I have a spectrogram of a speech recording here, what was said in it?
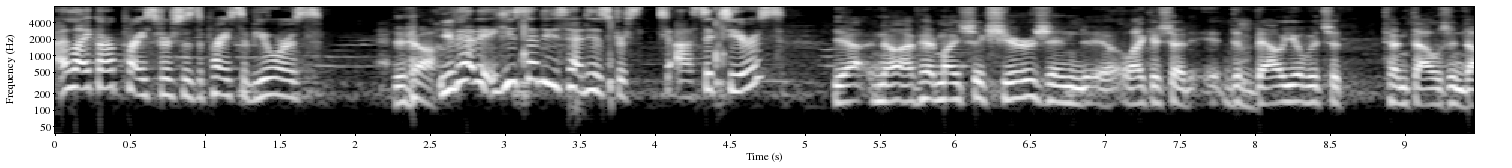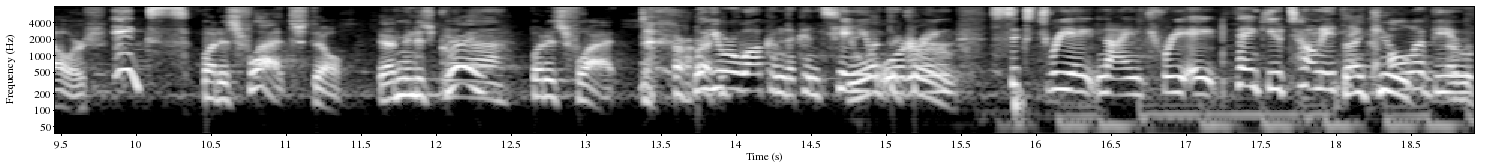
I like our price versus the price of yours. Yeah. You've had it, he said he's had his for uh, six years. Yeah, no, I've had mine six years, and uh, like I said, it, the value of it's thousand dollars. Eeks. But it's flat still. I mean, it's great, Yeah. but it's flat. Well, you are welcome to continue ordering. curve. 638-938. Thank you, Tony. Thank you. all of you.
